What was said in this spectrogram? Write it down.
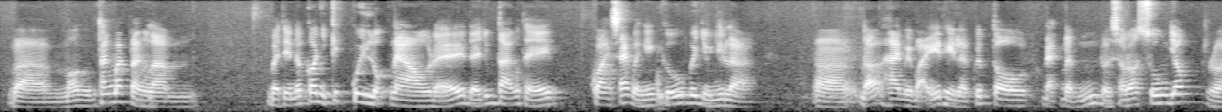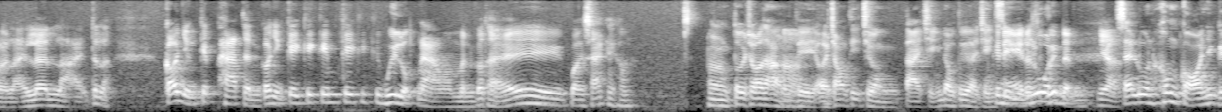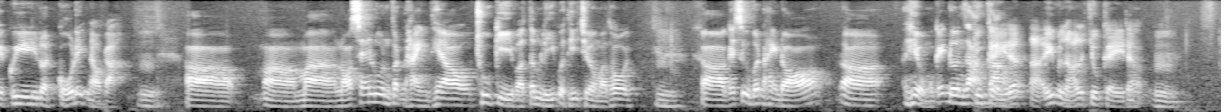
và mọi người cũng thắc mắc rằng là vậy thì nó có những cái quy luật nào để để chúng ta có thể quan sát và nghiên cứu? Ví dụ như là à, đó 27 thì là crypto đạt đỉnh rồi sau đó xuống dốc rồi lại lên lại tức là có những cái pattern có những cái cái cái cái cái, cái quy luật nào mà mình có thể quan sát hay không Ừ, tôi cho rằng à. thì ở trong thị trường tài chính đầu tư tài chính cái sẽ luôn quyết định yeah. sẽ luôn không có những cái quy luật cố định nào cả ừ. à, à, mà nó sẽ luôn vận hành theo chu kỳ và tâm lý của thị trường mà thôi ừ. à, cái sự vận hành đó à, hiểu một cách đơn giản chu kỳ rằng, đó à, ý mình nói là chu kỳ đó ừ.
